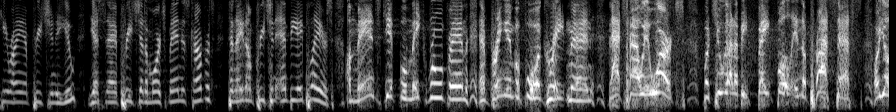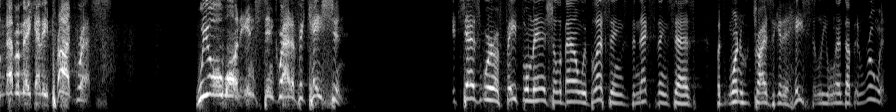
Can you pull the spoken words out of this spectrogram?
Here I am preaching to you. Yesterday I preached at a March Madness conference. Tonight I'm preaching to NBA players. A man's gift will make room for him and bring him before a great men. That's how it works. But you got to be faithful in the process or you'll never make any progress. We all want instant gratification. It says, where a faithful man shall abound with blessings. The next thing says, but one who tries to get it hastily will end up in ruin.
